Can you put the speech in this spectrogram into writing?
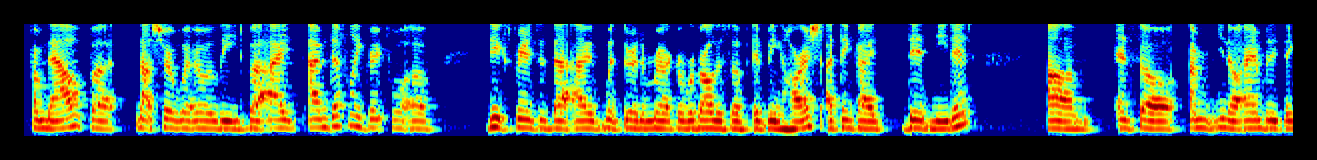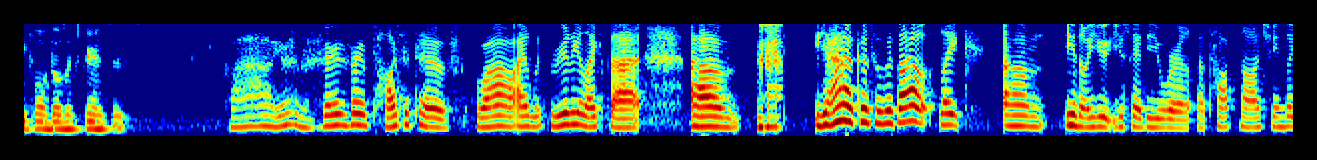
from now, but not sure where it will lead. But I, I'm definitely grateful of the experiences that I went through in America, regardless of it being harsh. I think I did need it. Um, and so I'm, you know, I am really thankful of those experiences. Wow, you're very, very positive. Wow, I really like that. Um, yeah, because without like um, you know, you, you said you were a top notch in the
